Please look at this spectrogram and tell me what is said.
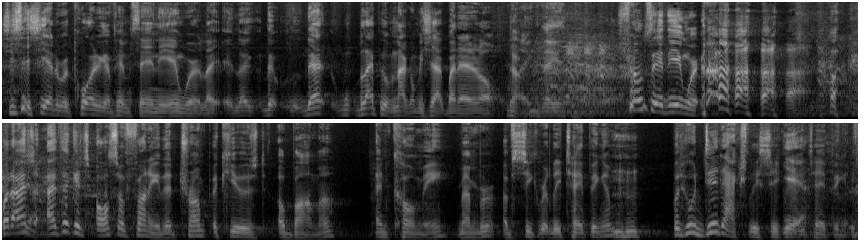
she said she had a recording of him saying the N word. Like, like the, that black people are not gonna be shocked by that at all. No. Like, they, Trump said the N word. But I, I think it's also funny that Trump accused Obama and Comey, remember, of secretly taping him. Mm-hmm. But who did actually secretly Yeah. taping him?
